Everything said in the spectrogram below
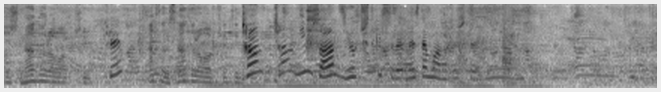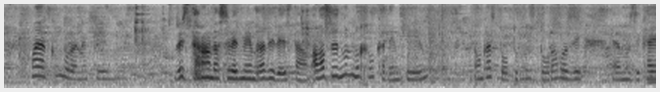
не. Вообще. Вообще. Чам чам ним саат зиёд шуд ки свет нестем мо амҷаштаги. ма якум буране ки ресторанда свет мемра дидестам аввал свет мур мухил кардем ки он кас дотурӯз дора бози э, музикаи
